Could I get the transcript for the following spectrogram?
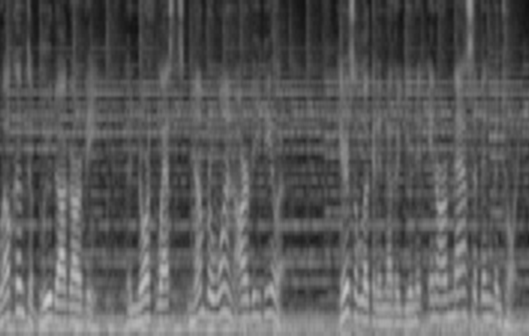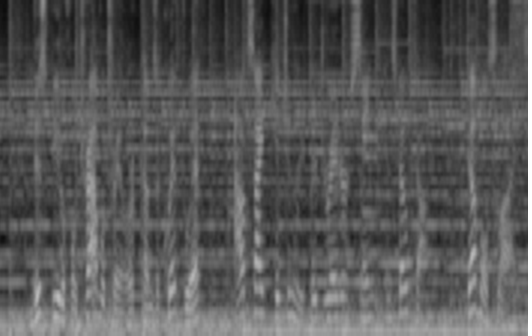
Welcome to Blue Dog RV, the Northwest's number one RV dealer. Here's a look at another unit in our massive inventory. This beautiful travel trailer comes equipped with outside kitchen, refrigerator, sink, and stovetop, double slides,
